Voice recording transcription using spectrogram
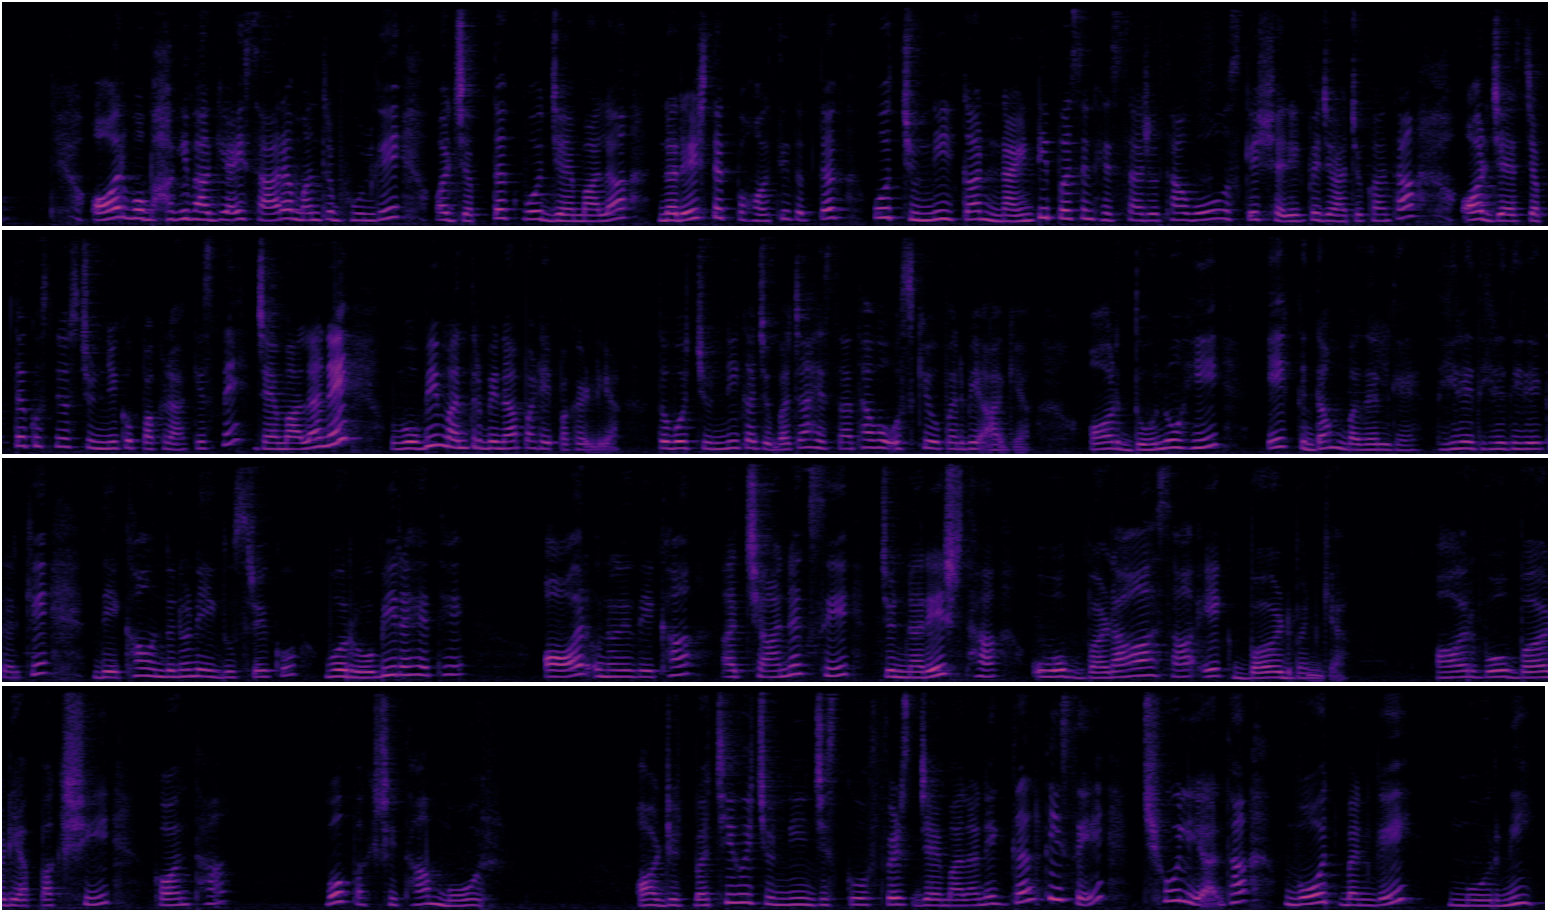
और वो भागी भागी आई, सारा मंत्र भूल गई और जब तक वो जयमाला नरेश तक पहुँचती, तब तक वो चुन्नी का 90 परसेंट हिस्सा जो था वो उसके शरीर पे जा चुका था और जैस, जब तक उसने उस चुन्नी को पकड़ा, किसने? जयमाला ने, वो भी मंत्र बिना पढ़े पकड़ लिया। तो वो चुन्नी का जो बचा हिस्सा था, वो उसके ऊपर भी आ गया और दोनों ही एकदम बदल गए। धीरे धीरे धीरे करके देखा उन दोनों ने एक दूसरे को, वो रो भी रहे थे और उन्होंने देखा, अचानक से जो नरेश था, वो बड़ा सा एक बर्ड बन गया। और वो बर्ड या पक्षी कौन था? वो पक्षी था मोर। और जो बची हुई चुन्नी जिसको फिर जयमाला ने गलती से छू लिया था, वो बन गई मोरनी।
